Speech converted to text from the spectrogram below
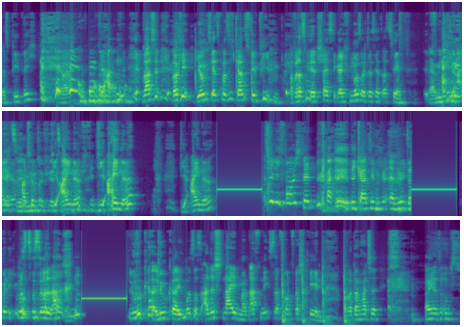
das piep ich? Ja, wir hatten, warte, okay, Jungs, jetzt muss ich ganz viel piepen. Aber das ist mir jetzt scheißegal, ich muss euch das jetzt erzählen. Ja, Minute Die eine 14, hatte, Minute die 14. eine, die eine, die eine, Kannst du dir nicht vorstellen? Ich kann es dir nicht, also ich Und ich musste so lachen. Luca, Luca, ich muss das alles schneiden, man darf nichts davon verstehen. Aber dann hatte, sag ja so, ups.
